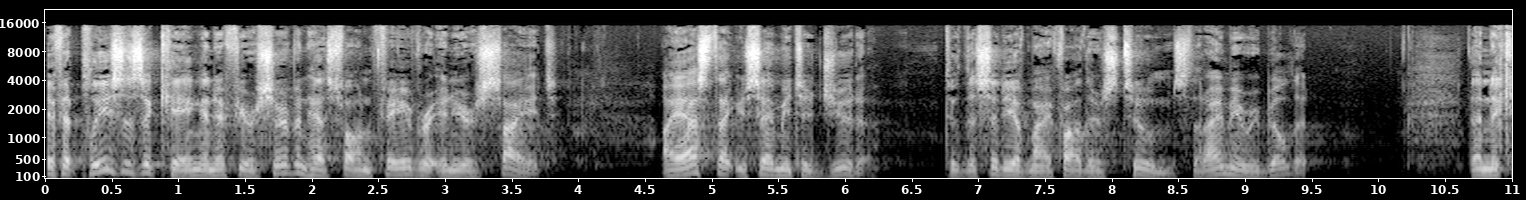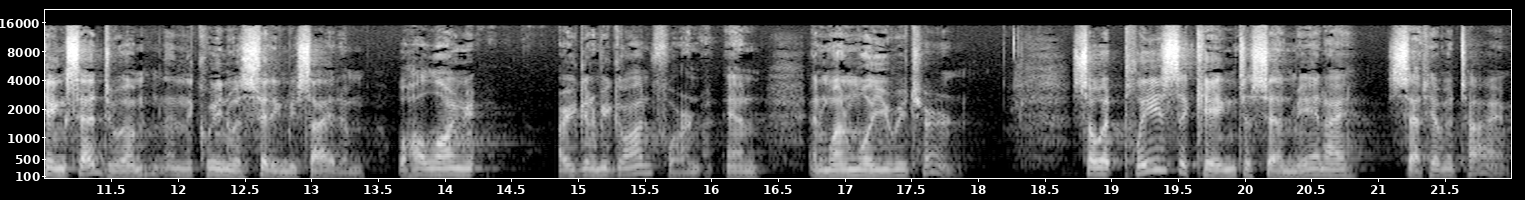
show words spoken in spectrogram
If it pleases the king, and if your servant has found favor in your sight, I ask that you send me to Judah, to the city of my father's tombs, that I may rebuild it. Then the king said to him, and the queen was sitting beside him, Well, how long are you going to be gone for, and, and, and when will you return? So it pleased the king to send me, and I set him a time.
